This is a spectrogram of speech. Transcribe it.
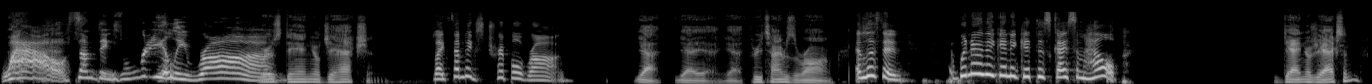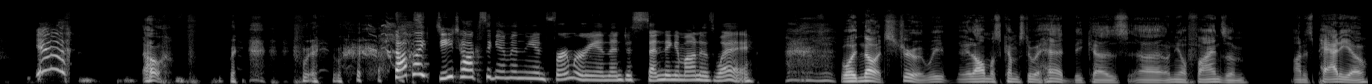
wow, something's really wrong. Where's Daniel Jackson? like something's triple wrong. Yeah, yeah, yeah, yeah. Three times the wrong. And listen, when are they going to get this guy some help? Daniel Jackson? Yeah. Oh. Stop like detoxing him in the infirmary and then just sending him on his way. well, no, it's true. We it almost comes to a head because uh, O'Neill finds him on his patio, uh,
